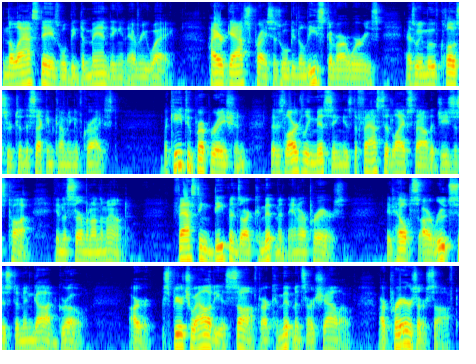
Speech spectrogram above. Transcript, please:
And the last days will be demanding in every way. Higher gas prices will be the least of our worries as we move closer to the second coming of Christ. A key to preparation that is largely missing is the fasted lifestyle that Jesus taught in the Sermon on the Mount. Fasting deepens our commitment and our prayers. It helps our root system in God grow. Our spirituality is soft, our commitments are shallow, our prayers are soft,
